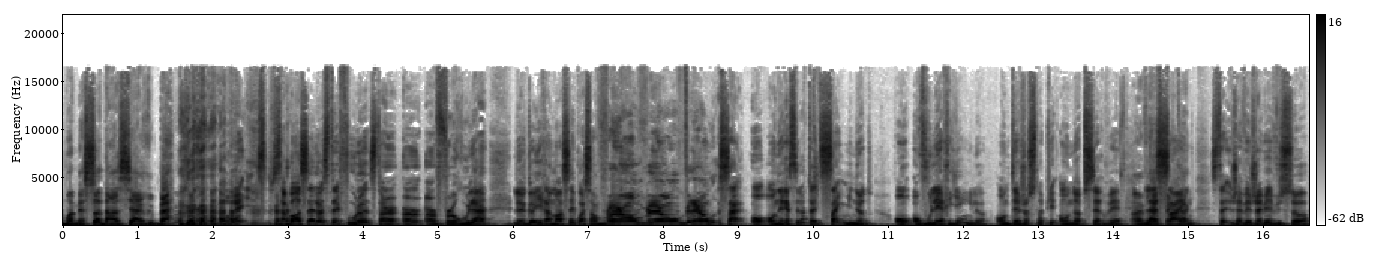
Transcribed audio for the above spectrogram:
Moi, mets ça dans le ruban. Pour vrai, ça passait, là, c'était fou, là. C'était un, un- un feu roulant. Le gars, il ramassait. Vroom, vroom, vroom. Ça, on, on est resté là peut-être cinq minutes. On, on voulait rien, là. On était juste là, puis on observait Un vrai la spectacle. scène. J'avais jamais vu ça.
